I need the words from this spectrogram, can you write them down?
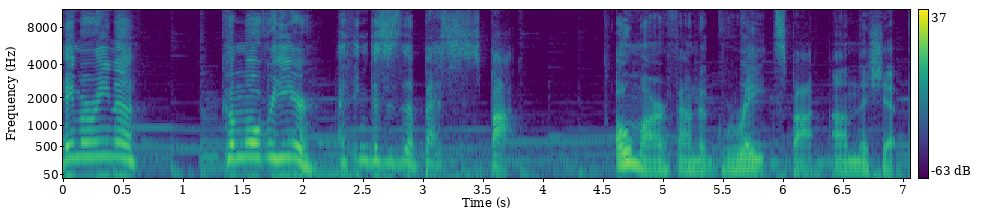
Hey, Marina, come over here. I think this is the best spot. Omar found a great spot on the ship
